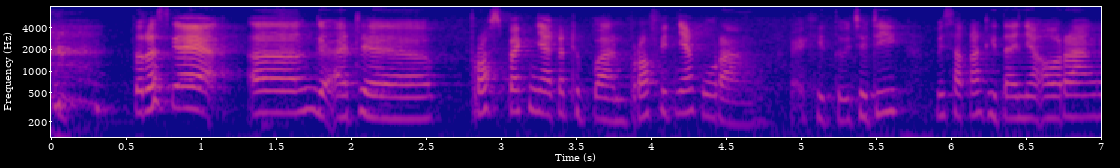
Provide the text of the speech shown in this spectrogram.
terus kayak eh, nggak ada prospeknya ke depan profitnya kurang kayak gitu. Jadi misalkan ditanya orang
